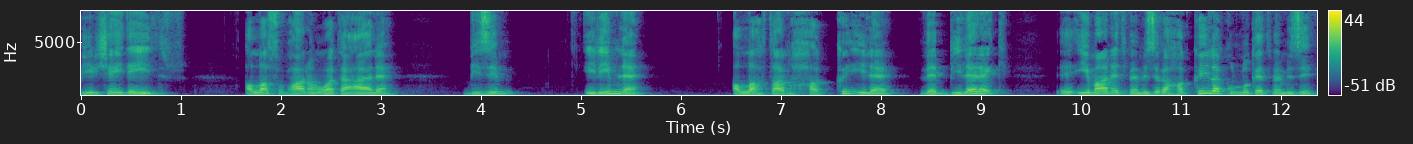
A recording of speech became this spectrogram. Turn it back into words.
bir şey değildir. Allah subhanahu ve teala bizim ilimle Allah'tan hakkı ile ve bilerek e, iman etmemizi ve hakkıyla kulluk etmemizi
